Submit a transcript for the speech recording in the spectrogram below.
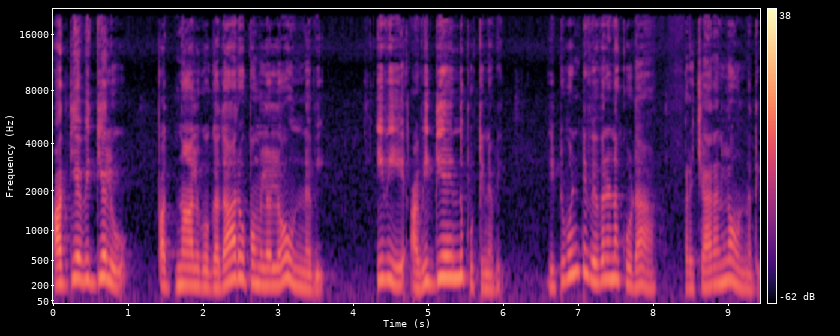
అద్య విద్యలు పద్నాలుగు గదారూపములలో ఉన్నవి. ఇవి అవిద్య ఎందు పుట్టినవి. ఇటువంటి వివరణ కూడా ప్రచారంలో ఉన్నది.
